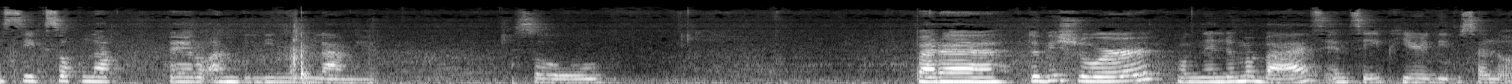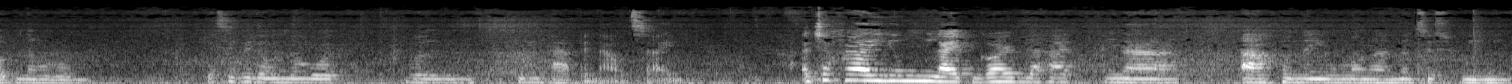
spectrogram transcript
Only 6 o'clock pero ang dilim ng langit. So, para to be sure, huwag na lumabas and safe here dito sa loob ng room. Kasi we don't know what will, will happen outside. At saka yung lifeguard lahat na ako na yung mga nagsiswimming.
